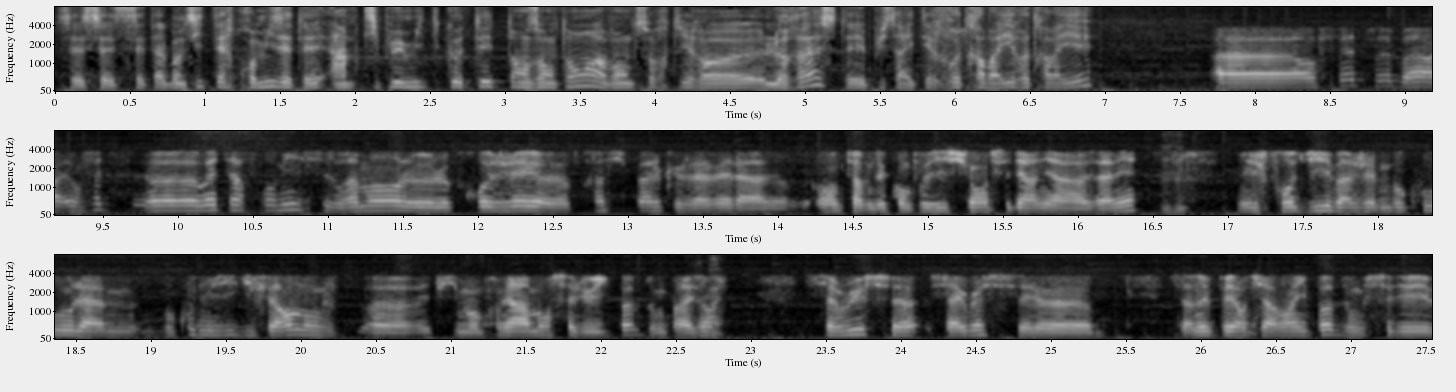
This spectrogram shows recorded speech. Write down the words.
cet album-ci, Terre Promise, était un petit peu mis de côté de temps en temps avant de sortir le reste et puis ça a été retravaillé, retravaillé? Euh, en fait, ouais, bah, en fait, euh, Terre Promise, c'est vraiment le, le projet euh, principal que j'avais là en termes de composition ces dernières années. Mhm. Mais je produis, bah, j'aime beaucoup la, beaucoup de musiques différentes, donc euh, et puis mon premier amour c'est le hip-hop, donc par exemple, Cyrus, euh, Cyrus, c'est le, c'est un EP entièrement hip-hop, donc c'est des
